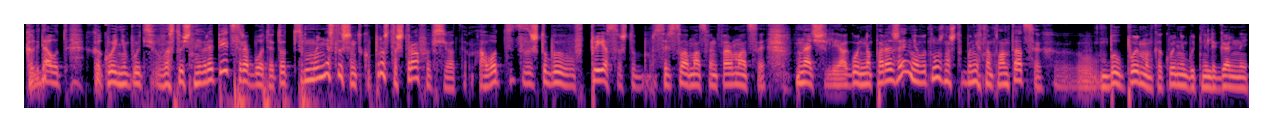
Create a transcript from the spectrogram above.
Когда вот какой-нибудь восточноевропеец работает, вот мы не слышим такого, просто штрафы все. А вот чтобы в пресса, чтобы средства массовой информации начали огонь на поражение, вот нужно, чтобы у них на плантациях э, был пойман какой-нибудь какой-нибудь нелегальный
